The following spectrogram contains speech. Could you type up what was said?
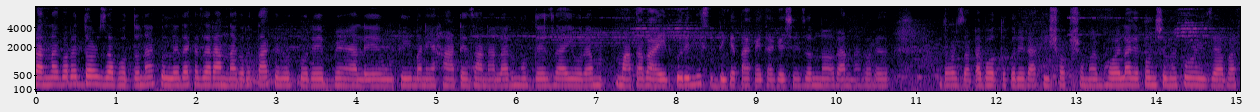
রান্নাঘরের দরজা বদ্ধ না করলে দেখা যায় রান্নাঘরে তাকের উপরে বেড়ালে উঠে মানে হাটে জানালার মধ্যে যাই, ওরা মাথা বাইর করে নিচের দিকে তাকাই থাকে সেই জন্য রান্নাঘরের দরজাটা বদ্ধ করে রাখি। সব সময় ভয় লাগে কোন সময় পড়ে যায় আবার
